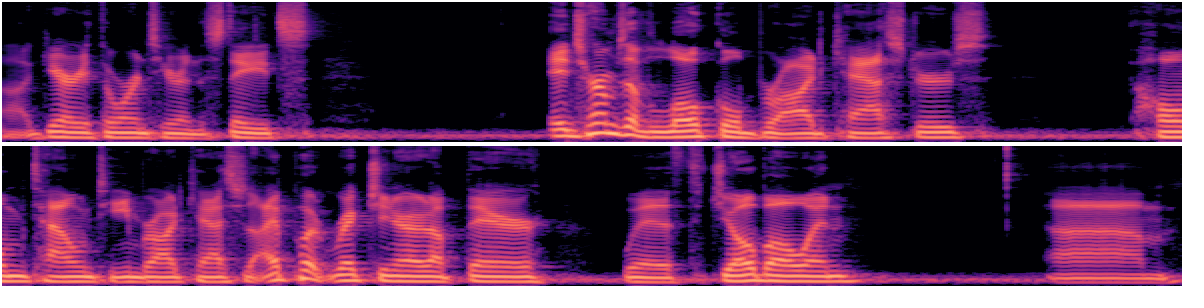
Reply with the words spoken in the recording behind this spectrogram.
uh, Gary Thorne's here in the States. In terms of local broadcasters, hometown team broadcasters, I put Rick Jeanneret up there with Joe Bowen, um,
